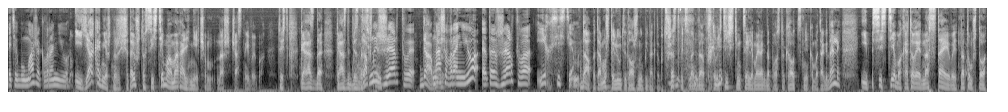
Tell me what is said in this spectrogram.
этих бумажек вранье. И я, конечно же, считаю, что система аморальнее, чем наш частный выбор. То есть гораздо, гораздо То есть безнравственнее. мы жертвы. Да, мы Наше же- вранье – это жертва их системы. Да, потому что люди должны иногда путешествовать, иногда по туристическим целям, а иногда просто к родственникам и так далее. И система, которая настаивает на том, что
